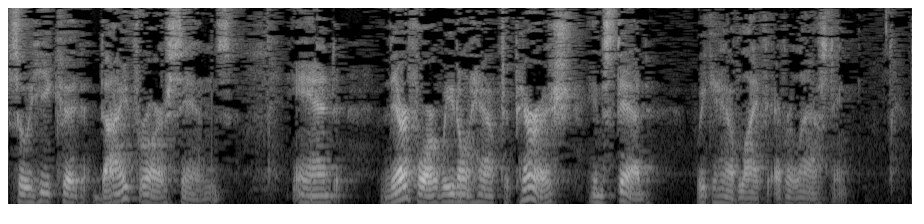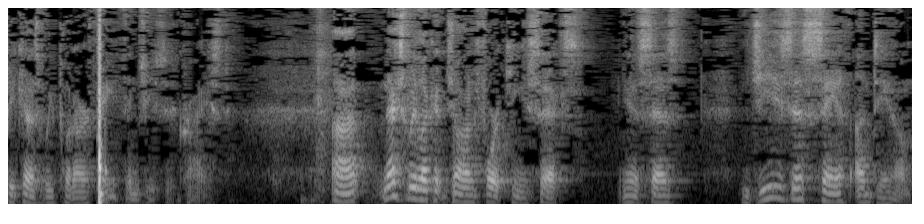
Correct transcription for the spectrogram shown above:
so he could die for our sins, and therefore we don't have to perish. Instead, we can have life everlasting because we put our faith in Jesus Christ. Uh, next, we look at John 14, 6. And it says, Jesus saith unto him,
